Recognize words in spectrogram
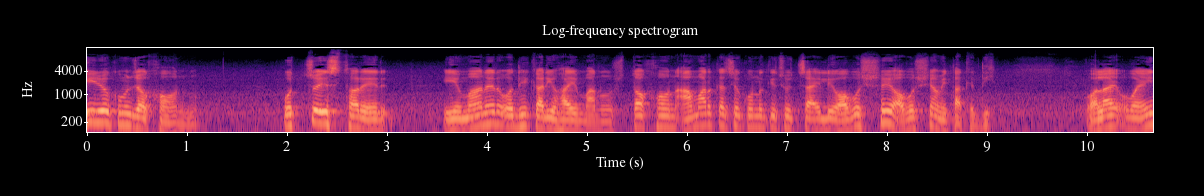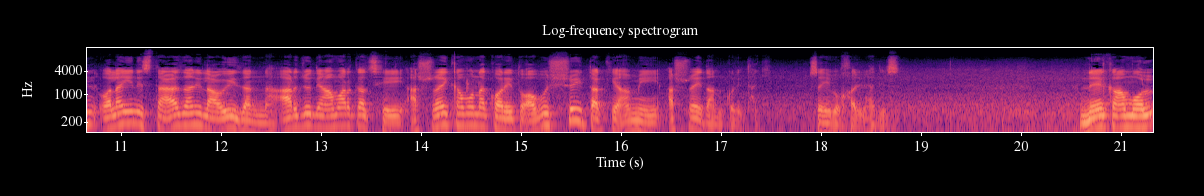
এইরকম যখন উচ্চ স্তরের ইমানের অধিকারী হয় মানুষ, তখন আমার কাছে কোনো কিছু চাইলে অবশ্যই অবশ্যই আমি তাকে দিই। ওয়ালাইন ওয়ালাইন ইস্তায়াজানি লাউইজান্না আর যদি আমার কাছে আশ্রয় কামনা করে, তো অবশ্যই তাকে আমি আশ্রয় দান করে থাকি। সেই বখারি হাদিস। নেক আমল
